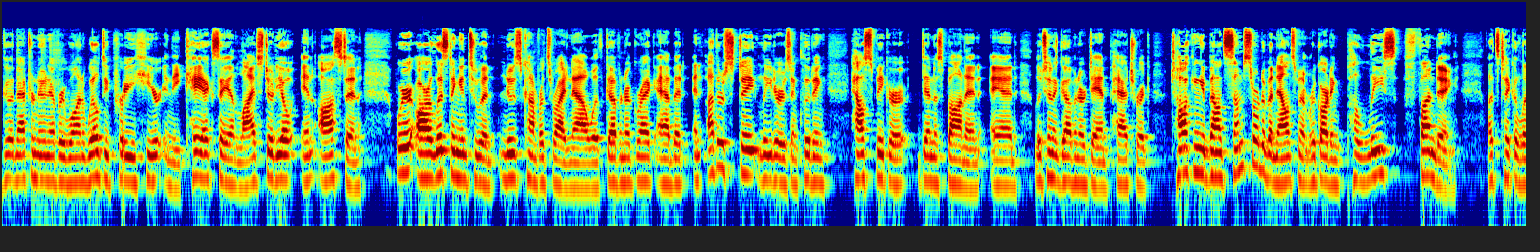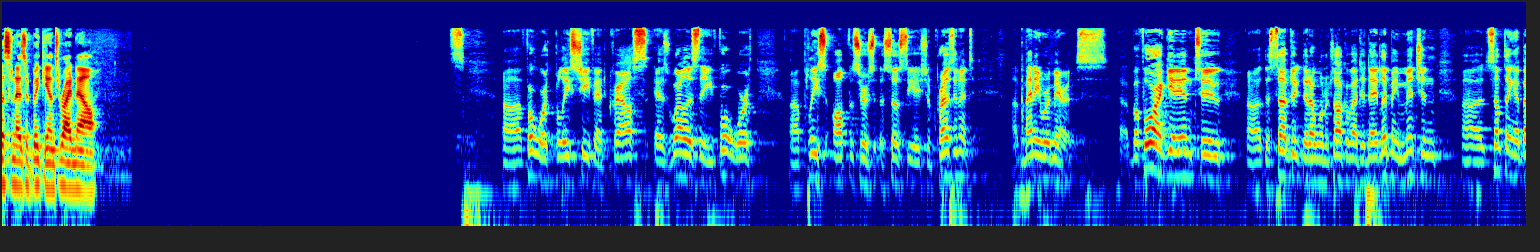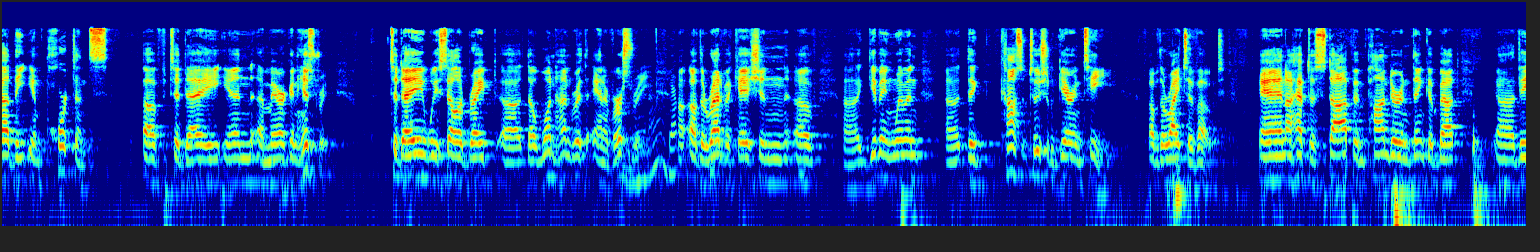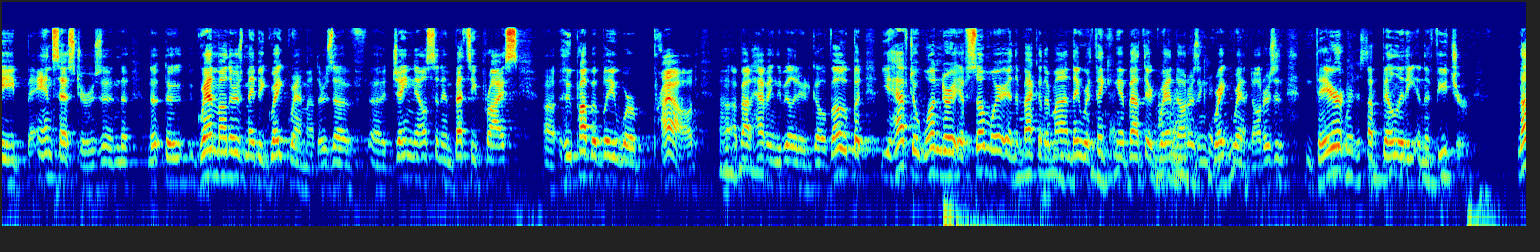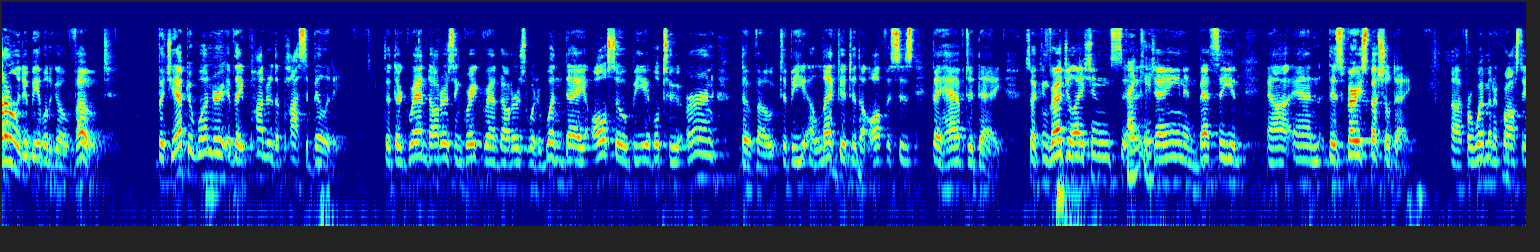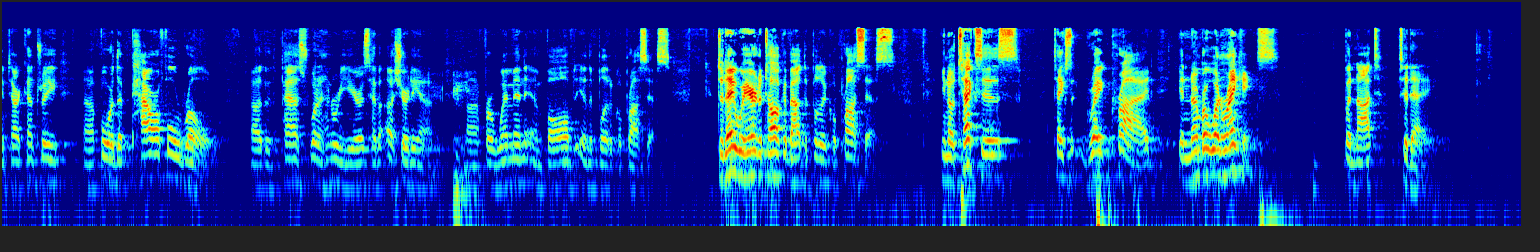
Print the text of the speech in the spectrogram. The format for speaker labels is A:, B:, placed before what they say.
A: Good afternoon, everyone. Will Dupree here in the KXAN live studio in Austin. We are listening into a news conference right now with Governor Greg Abbott and other state leaders, including House Speaker Dennis Bonnen and Lieutenant Governor Dan Patrick, talking about some sort of announcement regarding police funding. Let's take a listen as it begins right now.
B: uh, Fort Worth Police Chief Ed Kraus, as well as the Fort Worth uh, Police Officers Association President, uh, Manny Ramirez. Uh, Before I get into uh, the subject that I want to talk about today, let me mention uh, something about the importance of today in American history. Today, we celebrate uh, the 100th anniversary uh, of the ratification of uh, giving women uh, the constitutional guarantee of the right to vote. And I have to stop and ponder and think about uh, the ancestors and the, the, the grandmothers, maybe great grandmothers of uh, Jane Nelson and Betsy Price, uh, who probably were proud uh, about having the ability to go vote. But you have to wonder if somewhere in the back of their mind they were thinking about their granddaughters and great granddaughters and their ability in the future, not only to be able to go vote, but you have to wonder if they ponder the possibility that their granddaughters and great granddaughters would one day also be able to earn the vote to be elected to the offices they have today. So, congratulations, uh. Jane and Betsy, and, uh, and this very special day uh, for women across the entire country uh, for the powerful role uh, that the past 100 years have ushered in uh, for women involved in the political process. Today, we're here to talk about the political process. You know, Texas takes great pride in number one rankings, but not today.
